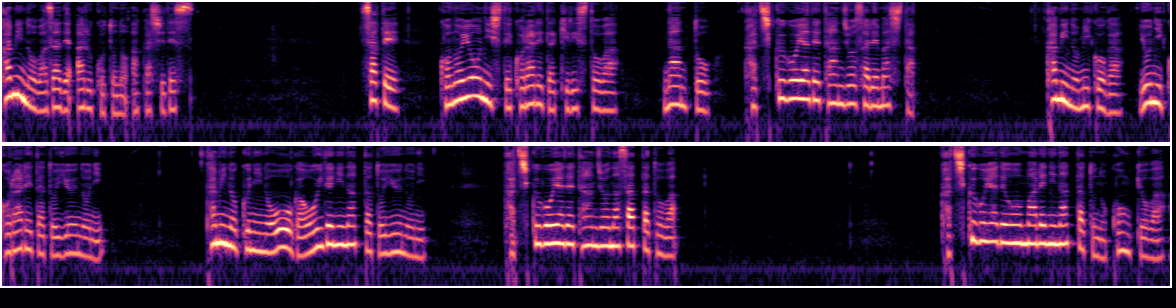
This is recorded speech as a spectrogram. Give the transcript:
神の技であることの証です。さて、このようにして来られたキリストは、なんと家畜小屋で誕生されました。神の御子が世に来られたというのに、神の国の王がおいでになったというのに、家畜小屋で誕生なさったとは、家畜小屋でお生まれになったとの根拠は、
